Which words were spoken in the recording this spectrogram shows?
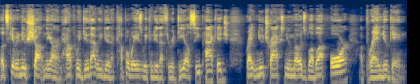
Let's give it a new shot in the arm. How can we do that? We can do it in a couple ways. We can do that through a DLC package, right? New tracks, new modes, blah, blah, or a brand new game.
